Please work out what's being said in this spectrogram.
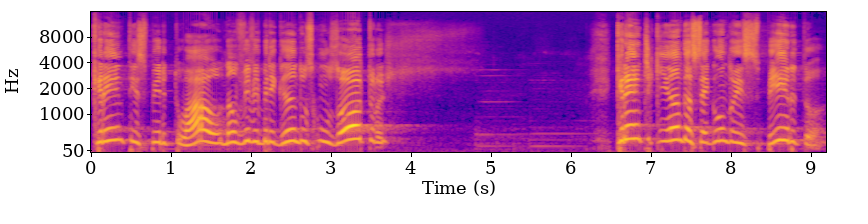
Crente espiritual não vive brigando uns com os outros. Crente que anda segundo o Espírito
